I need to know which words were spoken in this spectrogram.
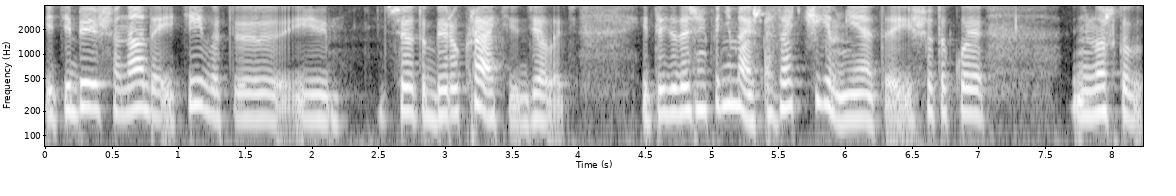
и тебе еще надо идти вот э, и всю эту бюрократию делать. И ты даже не понимаешь, а зачем мне это? Еще такое немножко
